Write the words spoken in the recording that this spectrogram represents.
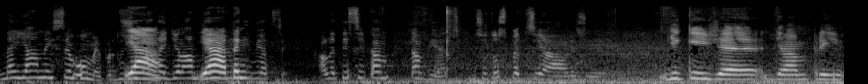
ne, já nejsem humy, protože Já, já, nedělám ty já, já, ten- věci. Ale ty jsi tam ta věc, co to specializuje. Díky, že dělám prý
